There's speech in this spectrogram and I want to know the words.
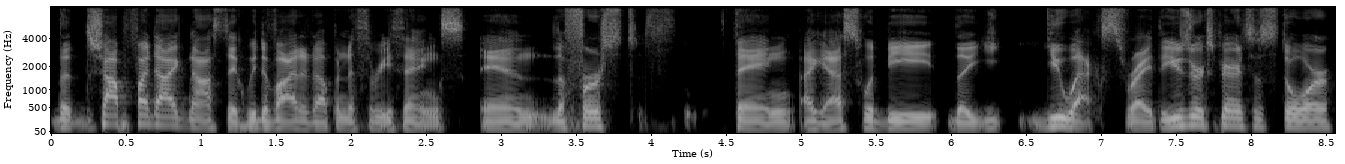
the, the Shopify diagnostic. We divided up into three things, and the first th- thing, I guess, would be the UX, right? The user experience of store.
